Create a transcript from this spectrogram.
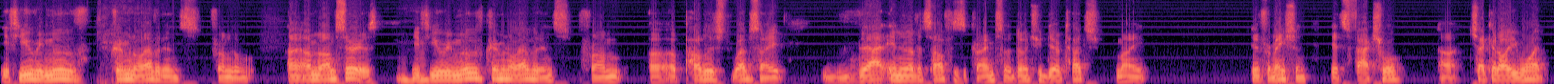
if you remove criminal evidence from the, I, am I'm serious, mm-hmm. if you remove criminal evidence from a, a, published website, that in and of itself is a crime. So don't you dare touch my information. It's factual. Uh, check it all you want.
